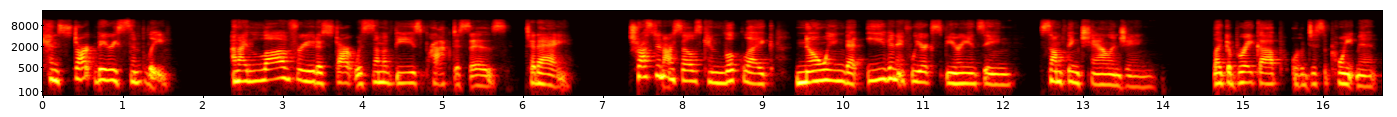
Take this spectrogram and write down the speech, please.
can start very simply. And I'd love for you to start with some of these practices today. Trust in ourselves can look like knowing that even if we are experiencing something challenging, like a breakup or disappointment,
